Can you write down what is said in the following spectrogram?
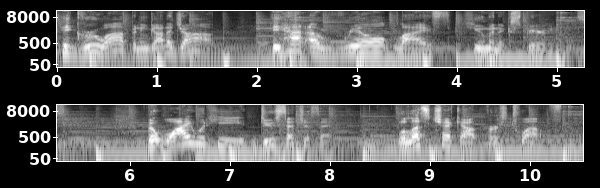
He grew up and he got a job. He had a real life human experience. But why would he do such a thing? Well, let's check out verse 12.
